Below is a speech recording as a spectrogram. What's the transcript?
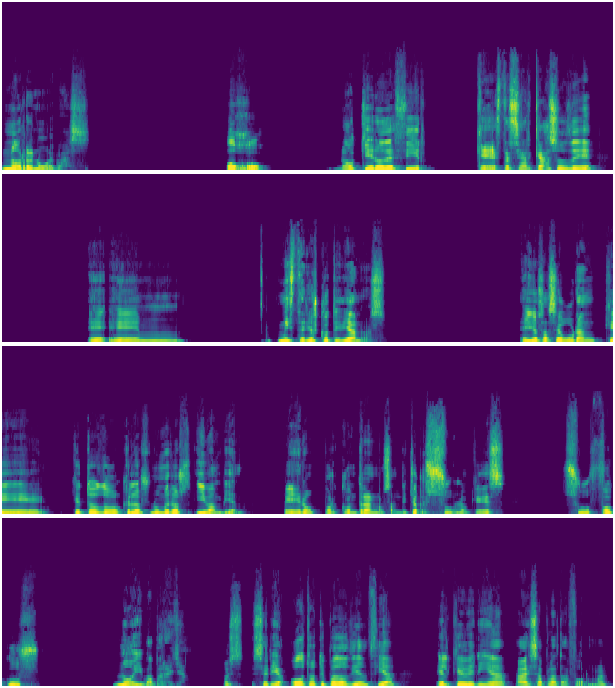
no renuevas. Ojo, no quiero decir que este sea el caso de eh, em, misterios cotidianos ellos aseguran que, todo, que los números iban bien. Pero, por contra, nos han dicho que su, lo que es su focus no iba para allá. Pues sería otro tipo de audiencia el que venía a esa plataforma.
